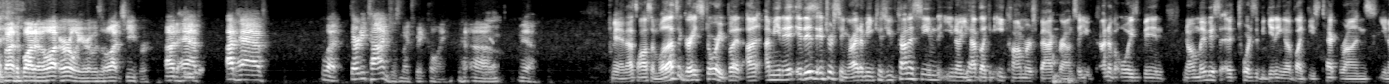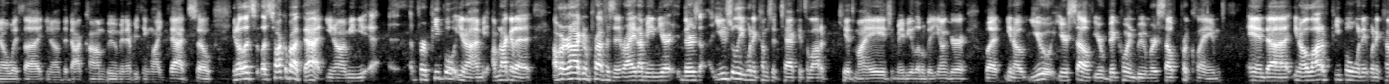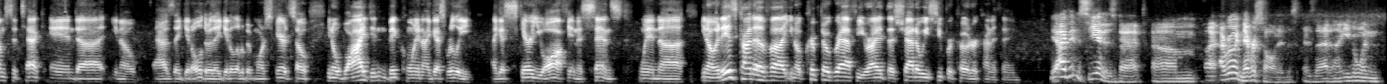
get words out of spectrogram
if I'd have bought it a lot earlier, it was a lot cheaper. I'd have, I'd have what, 30 times as much Bitcoin. Um, yeah. yeah. Man, that's awesome. Well, that's a great story. But uh, I mean, it, it is interesting, right? I mean, because you've kind of seemed, you know, you have like an e commerce background. So you've kind of always been, you know, maybe it's uh, towards the beginning of like these tech runs, you know, with, uh, you know, the dot com boom and everything like that. So, you know, let's, let's talk about that. You know, I mean, uh, for people, you know, I mean, I'm not going to, I'm not going to preface it, right? I mean, you're there's usually when it comes to tech, it's a lot of kids my age, maybe a little bit younger. But you know, you yourself, you're a Bitcoin boomer, self-proclaimed, and uh, you know, a lot of people when it when it comes to tech, and uh, you know, as they get older, they get a little bit more scared. So, you know, why didn't Bitcoin, I guess, really, I guess, scare you off in a sense when uh, you know it is kind of uh, you know cryptography, right? The shadowy supercoder kind of thing. Yeah, I didn't see it as that. Um, I, I, really never saw it as, as that. And even when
